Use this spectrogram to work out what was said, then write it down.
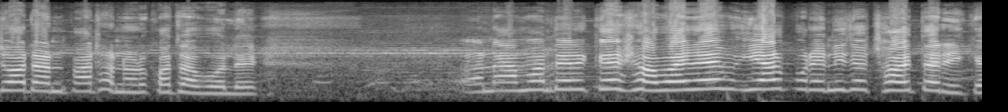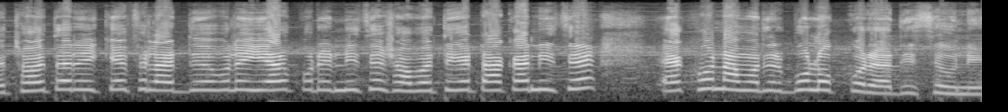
জর্ডান পাঠানোর কথা বলে। মানে আমাদেরকে সবাই এয়ারপোর্টে নিচে ছয় তারিখে ছয় তারিখে ফ্লাইট দেবে বলে এয়ারপোর্টে নিচে সবার থেকে টাকা নিছে এখন আমাদের ব্লক করে দিছে উনি।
